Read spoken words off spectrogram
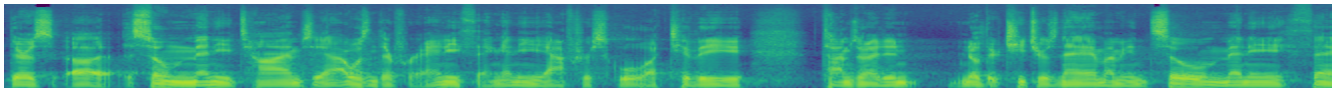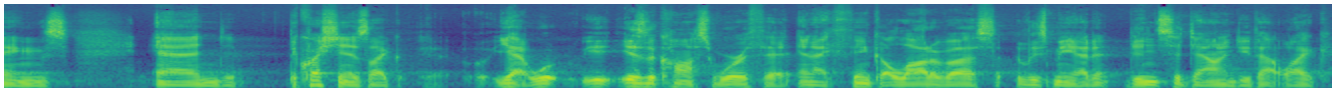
There's uh, so many times, and I wasn't there for anything, any after school activity. Times when I didn't know their teacher's name. I mean, so many things. And the question is like, yeah, is the cost worth it? And I think a lot of us, at least me, I didn't, didn't sit down and do that like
